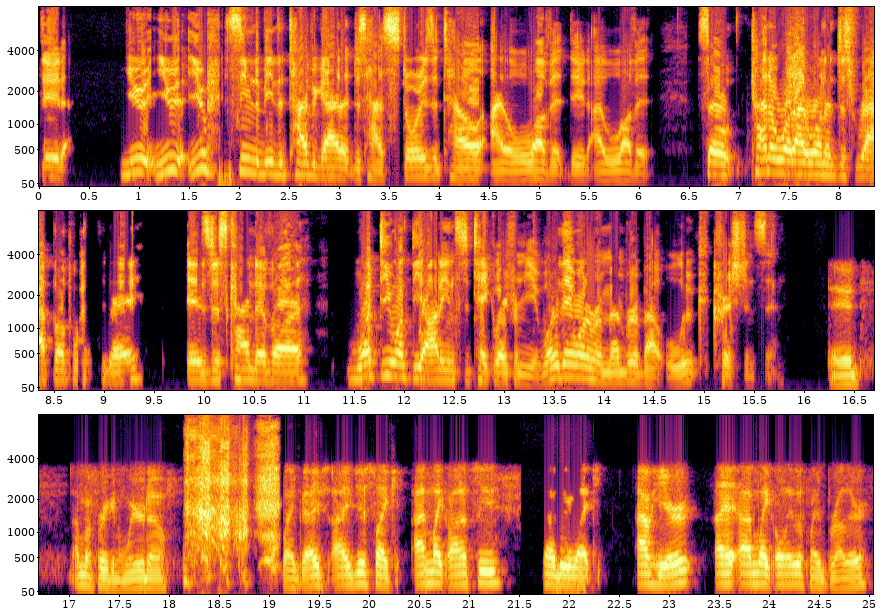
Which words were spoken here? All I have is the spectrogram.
dude. You you you seem to be the type of guy that just has stories to tell. I love it, dude. I love it. So, kind of what I want to just wrap up with today is just kind of uh what do you want the audience to take away from you? What do they want to remember about Luke Christensen? Dude, I'm a freaking weirdo. like I I just like I'm like honestly, I'll be like out here, I I'm like only with my brother,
